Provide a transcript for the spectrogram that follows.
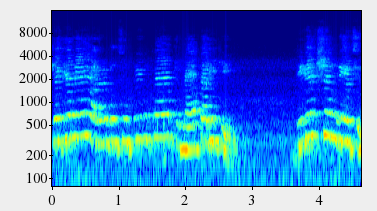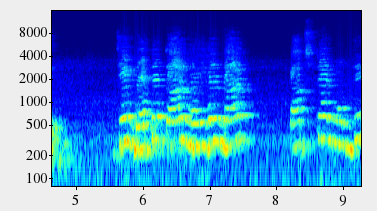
সেখানে অনারেবল সুপ্রিম কোর্ট ন তারিখে ডিরেকশন দিয়েছিল যে গতকাল মঙ্গলবার পাঁচটার মধ্যে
